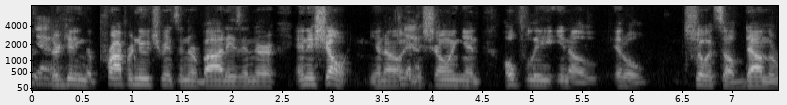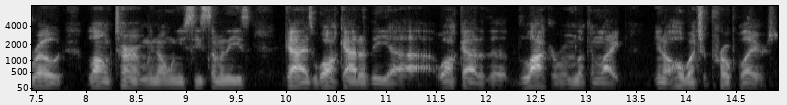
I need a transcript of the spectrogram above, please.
yeah. they're getting the proper nutrients in their bodies, and they're and it's showing, you know, yeah. and it's showing, and hopefully, you know, it'll show itself down the road long term. You know, when you see some of these guys walk out of the uh, walk out of the locker room looking like you know a whole bunch of pro players.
